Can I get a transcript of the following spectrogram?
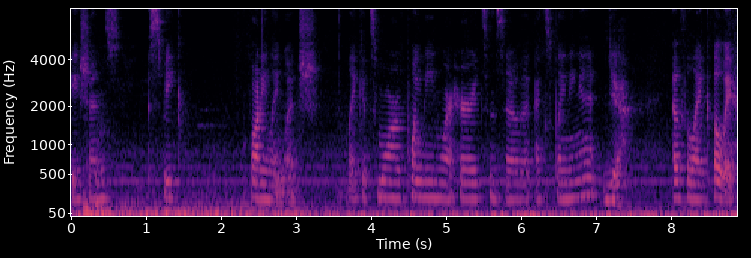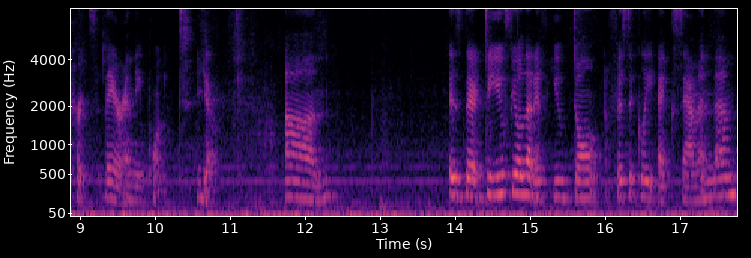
patients speak body language? Like it's more pointing where it hurts instead of explaining it. yeah Of like, oh, it hurts there, and they point. yeah Um, is there? Do you feel that if you don't physically examine them,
